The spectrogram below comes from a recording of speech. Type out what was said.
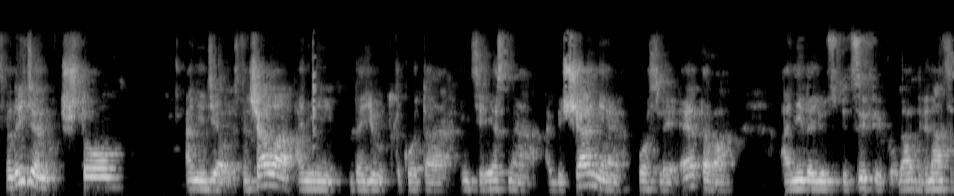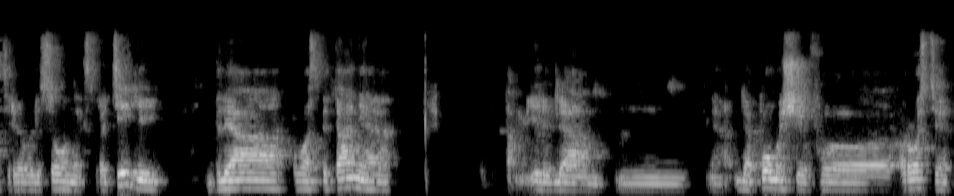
Смотрите, что они делают. Сначала они дают какое-то интересное обещание, после этого они дают специфику, да, 12 революционных стратегий для воспитания там, или для, для помощи в росте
